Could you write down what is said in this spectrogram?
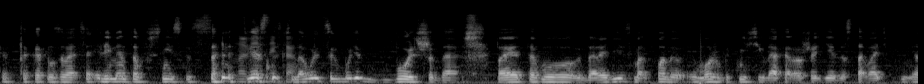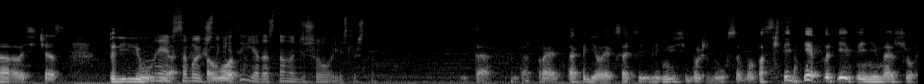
это как называется, элементов с низкой социальной ответственности на улицах будет больше, да. Поэтому дорогие смартфоны, может быть, не всегда хорошая идея доставать а, сейчас прилюдно. Ну, у меня с собой штуки вот. 3, я достану дешевого, если что. Да, да, правильно, так и делаю. Я, кстати, ленюсь и больше двух с собой последнее время не ношу.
